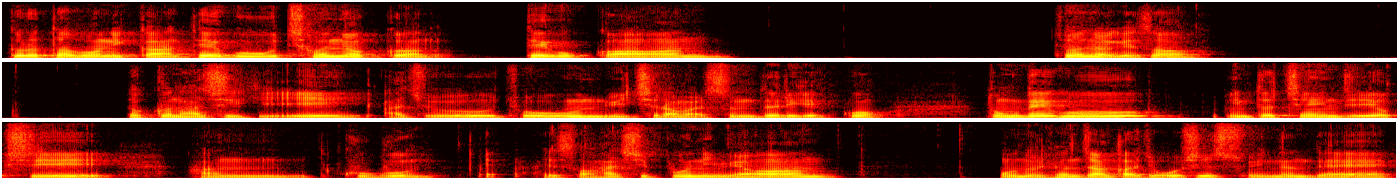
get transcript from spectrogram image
그렇다 보니까 대구 전역권, 대구권 전역에서 접근하시기 아주 좋은 위치라 말씀드리겠고, 동대구 인터체인지 역시 한 9분에서 한 10분이면 오늘 현장까지 오실 수 있는데,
